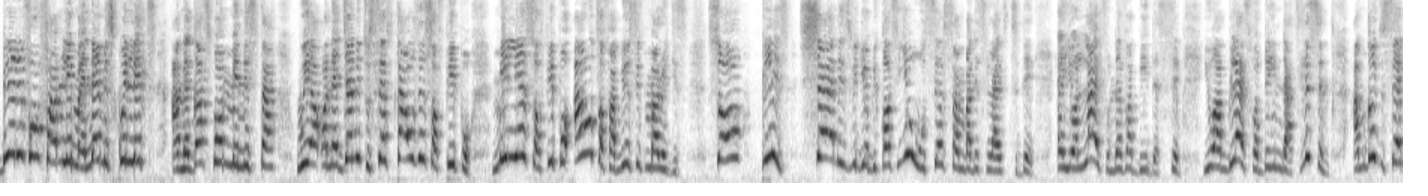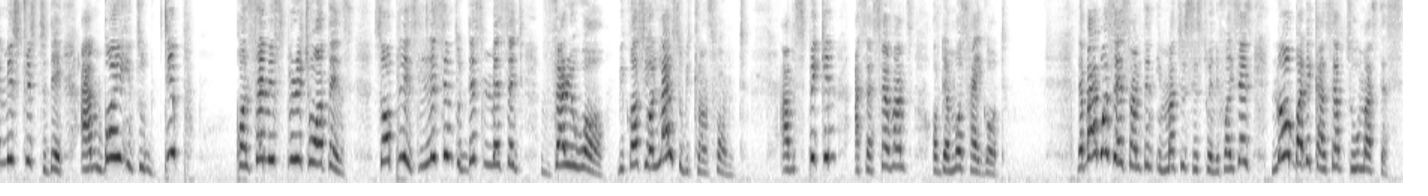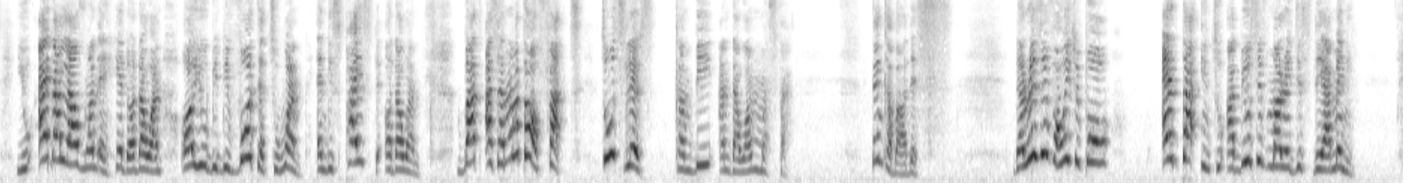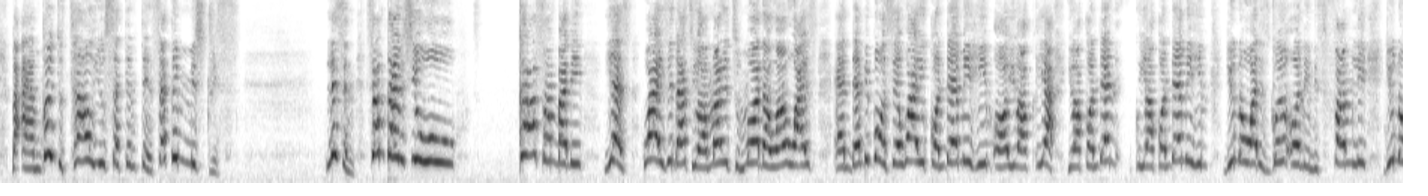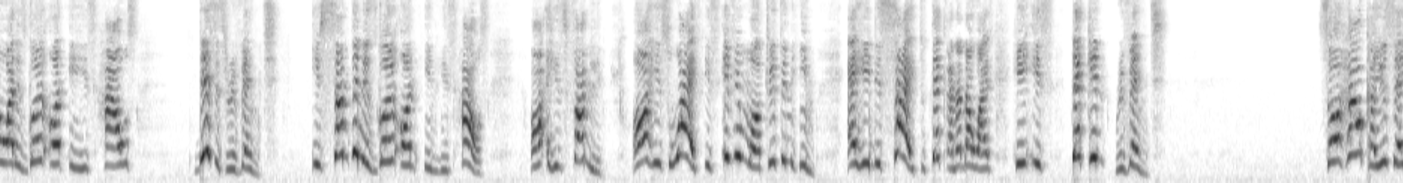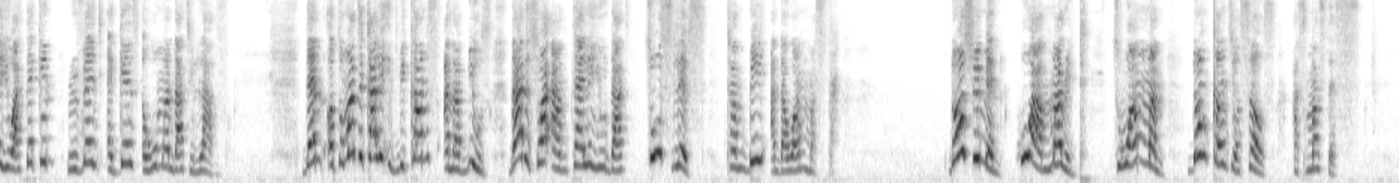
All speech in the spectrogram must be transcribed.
Beautiful family, my name is Queen I'm a gospel minister. We are on a journey to save thousands of people, millions of people out of abusive marriages. So please share this video because you will save somebody's life today and your life will never be the same. You are blessed for doing that. Listen, I'm going to say mysteries today. I'm going into deep concerning spiritual things. So please listen to this message very well because your lives will be transformed. I'm speaking as a servant of the Most High God. The Bible says something in Matthew 6 24. It says, Nobody can serve two masters. You either love one and hate the other one, or you'll be devoted to one and despise the other one. But as a matter of fact, two slaves can be under one master. Think about this. The reason for which people enter into abusive marriages, there are many. But I am going to tell you certain things, certain mysteries. Listen, sometimes you will call somebody, yes, why is it that you are married to more than one wife? And then people will say, why are you condemning him? Or you are, yeah, you are condemning you are condemning him. Do you know what is going on in his family? Do you know what is going on in his house? This is revenge. If something is going on in his house or his family or his wife is even maltreating him and he decides to take another wife, he is taking revenge. So how can you say you are taking revenge against a woman that you love? Then automatically it becomes an abuse. That is why I'm telling you that two slaves can be under one master. Those women who are married to one man, don't count yourselves as masters.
